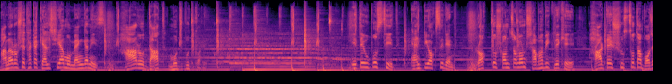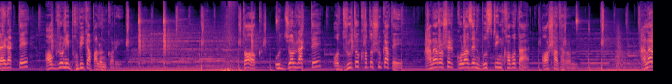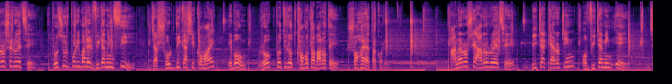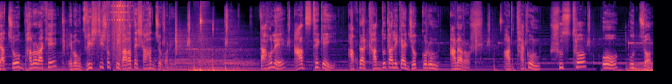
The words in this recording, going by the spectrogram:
আনারসে থাকা ক্যালসিয়াম ও ম্যাঙ্গানিজ হাড় ও দাঁত মজবুত করে। এতে উপস্থিত অ্যান্টিঅক্সিডেন্ট রক্ত সঞ্চালন স্বাভাবিক রেখে হার্টের সুস্থতা বজায় রাখতে অগ্রণী ভূমিকা পালন করে। ত্বক উজ্জ্বল রাখতে ও দ্রুত ক্ষত শুকাতে আনারসের কোলাজেন বুস্টিং ক্ষমতা অসাধারণ। আনারসে রয়েছে প্রচুর পরিমাণের ভিটামিন সি, যা সর্দি, কাশি কমায় এবং রোগ প্রতিরোধ ক্ষমতা বাড়াতে সহায়তা করে। আনারসে আরও রয়েছে বিটা ক্যারোটিন ও ভিটামিন এ, যা চোখ ভালো রাখে এবং দৃষ্টিশক্তি বাড়াতে সাহায্য করে। তাহলে আজ থেকেই আপনার খাদ্য তালিকায় যোগ করুন আনারস। আর থাকুন সুস্থ ও উজ্জ্বল।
